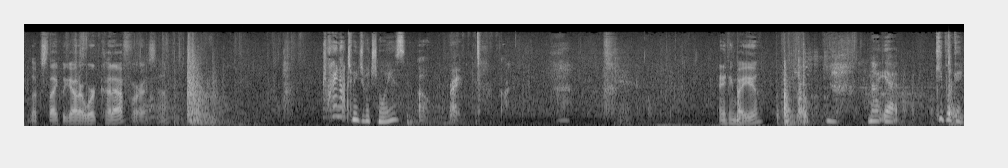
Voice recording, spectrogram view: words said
Looks like we got our work cut out for us, huh? Try not to make too much noise. Oh, right. Anything by you? Not yet. Keep looking.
